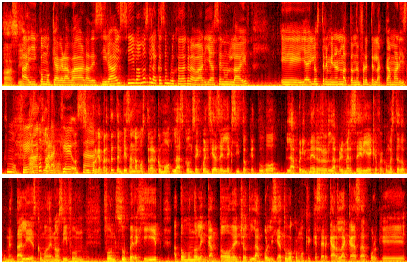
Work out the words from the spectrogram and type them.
Ah, sí. ahí como que a grabar, a decir, ay, sí, vamos a la casa embrujada a grabar y hacen un live. Eh, y ahí los terminan matando enfrente de la cámara. Y es como, ¿qué? Ah, ¿Esto claro. para qué? O sea, sí, porque aparte te empiezan a mostrar como las consecuencias del éxito que tuvo la primer, la primer serie, que fue como este documental, y es como de no, sí, fue un, fue un super hit. A todo mundo le encantó. De hecho, la policía tuvo como que, que cercar la casa porque.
